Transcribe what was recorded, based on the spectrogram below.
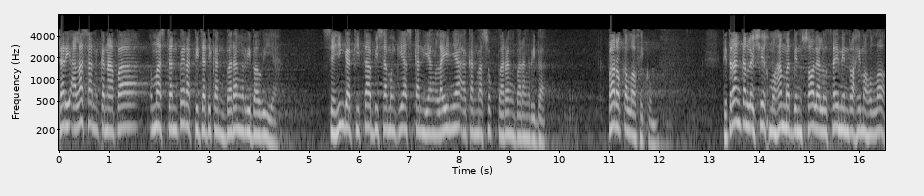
dari alasan kenapa emas dan perak dijadikan barang ribawiyah. Sehingga kita bisa mengkiaskan yang lainnya akan masuk barang-barang riba. Barakallahu fikum. Diterangkan oleh Syekh Muhammad bin Shalih Al-Utsaimin rahimahullah.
